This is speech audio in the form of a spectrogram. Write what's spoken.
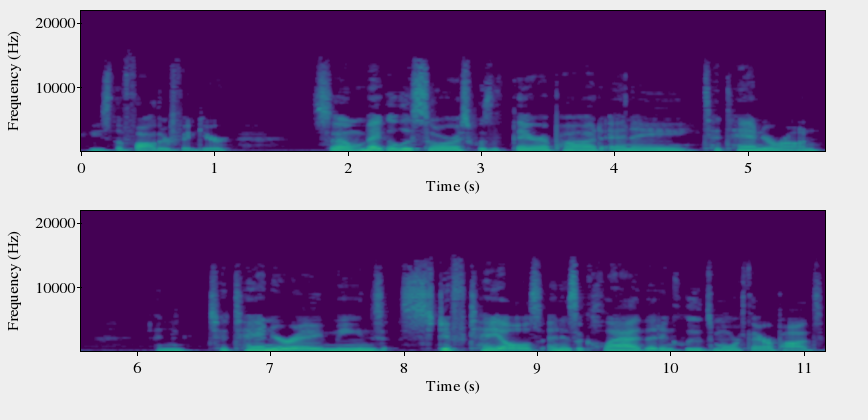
He's the father figure. So, Megalosaurus was a theropod and a tetanuran. And Tetanurae means stiff tails and is a clade that includes more theropods.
